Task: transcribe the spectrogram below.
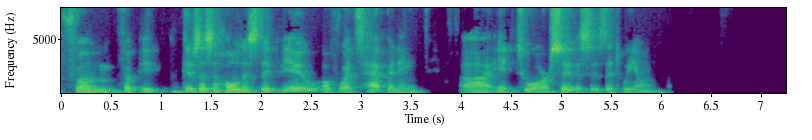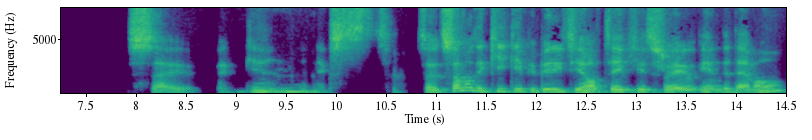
from, from it gives us a holistic view of what's happening uh, into our services that we own. So again, next. So some of the key capability I'll take you through in the demo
